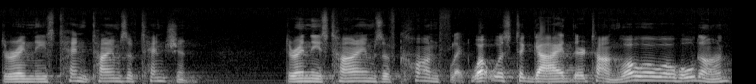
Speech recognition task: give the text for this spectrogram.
during these ten times of tension, during these times of conflict? What was to guide their tongue? Whoa, whoa, whoa, hold on.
